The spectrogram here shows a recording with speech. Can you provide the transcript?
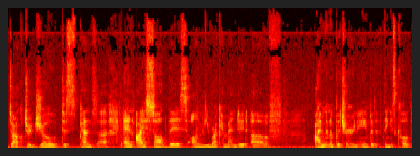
Dr. Joe Dispenza. And I saw this on the recommended of I'm gonna butcher her name, but the thing is called,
